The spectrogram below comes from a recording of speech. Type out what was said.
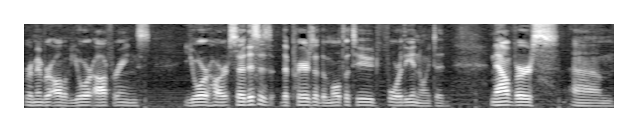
remember all of your offerings, your heart." So this is the prayers of the multitude for the anointed. Now, verse um,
